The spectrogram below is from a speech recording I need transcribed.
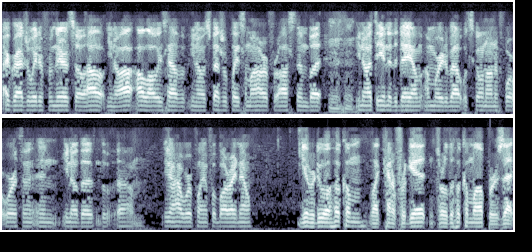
I graduated from there, so I'll you know I'll, I'll always have you know a special place in my heart for Austin. But mm-hmm. you know, at the end of the day, I'm I'm worried about what's going on in Fort Worth and, and you know the the um, you know how we're playing football right now. You ever do a hook 'em, like kind of forget and throw the hook 'em up, or is that?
